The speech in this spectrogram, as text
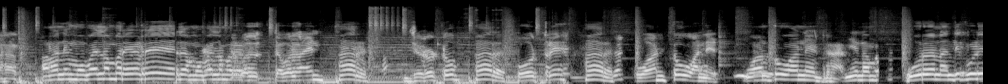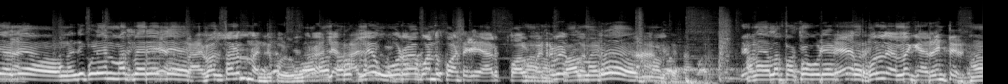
ಹಾ. ಅಣ್ಣ ನಿಮ್ ಮೊಬೈಲ್ ನಂಬರ್ ಹೇಳ್ರಿ. Mobile number double double nine ಹಾ ರೀ. ಜೀರೋ ಟು ಹಾ ರೀ. ಫೋರ್ ತ್ರೀ ಹಾ ರೀ. One two one eight one two one eight ಈ ನಂಬರ್ ಊರ ನಂದಿಕುಳಿ ಅಲ್ಲೇ ನಂದಿಕುಳಿ ಏನ್ ಮತ್ ಬೇರೆ ಇಲ್ಲಿ? ರಾಯಬಾಗ್ ತಾಲೂಕು ನಂದಿಕೋಳು. ಊರ ಅಲ್ಲೇ ಅಲ್ಲೇ ಊರಾಗ ಒಂದು ಕಾಂಟ್ಯಾಕ್ಟ್ ಯಾರು ಕಾಲ್ ಮಾಡ್ರಿ ಕಾಲ್ ಮಾಡ್ರೆ ಇದ್ ಅಣ್ಣ ಎಲ್ಲ ಪಕ್ಕ ಫುಲ್ ಎಲ್ಲ ಗ್ಯಾರಂಟಿ ಹಾ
